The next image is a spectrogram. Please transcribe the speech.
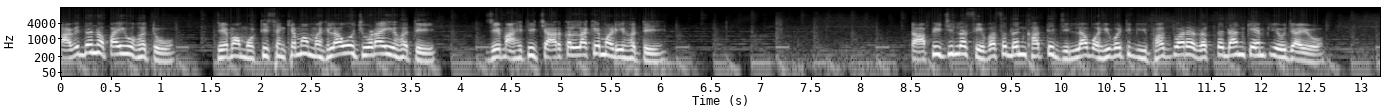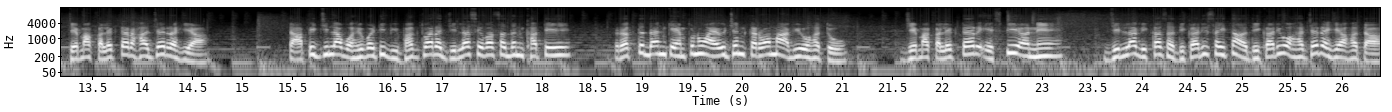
આવેદન અપાયું હતું, જેમાં મોટી સંખ્યામાં મહિલાઓ જોડાઈ હતી, જે માહિતી ચાર કલાકે મળી હતી. તાપી જિલ્લા સેવા સદન ખાતે જિલ્લા વહીવટી વિભાગ દ્વારા રક્તદાન કેમ્પ યોજાયો, જેમાં કલેક્ટર હાજર રહ્યા. તાપી જિલ્લા વહીવટી વિભાગ દ્વારા જિલ્લા સેવા સદન ખાતે રક્તદાન કેમ્પનું આયોજન કરવામાં આવ્યું હતું, જેમાં કલેક્ટર, એસપી અને જિલ્લા વિકાસ અધિકારી સહિતના અધિકારીઓ હાજર રહ્યા હતા.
